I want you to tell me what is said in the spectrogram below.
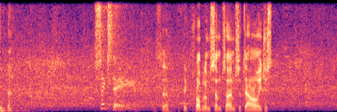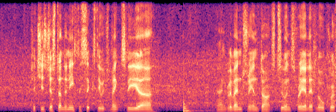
60. It's a, a big problem sometimes for Daryl. He just pitches just underneath the 60, which makes the uh, angle of entry and darts two and three a little awkward.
